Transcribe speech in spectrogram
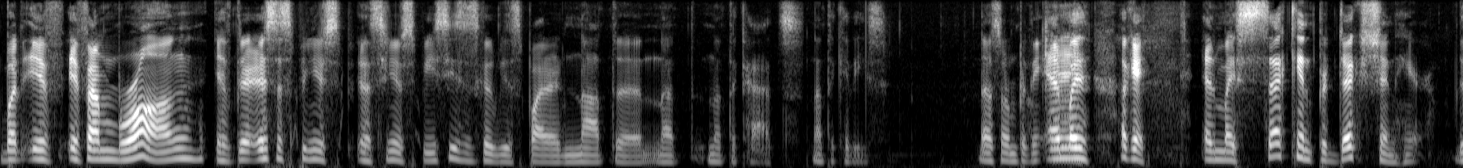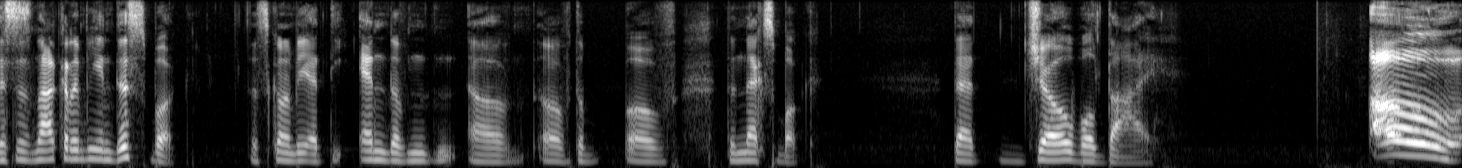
But if if I'm wrong, if there is a senior a senior species, it's gonna be the spider, not the not not the cats, not the kitties. That's what I'm predicting. Okay. And my okay, and my second prediction here. This is not gonna be in this book that's going to be at the end of of of the of the next book that Joe will die. Oh,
